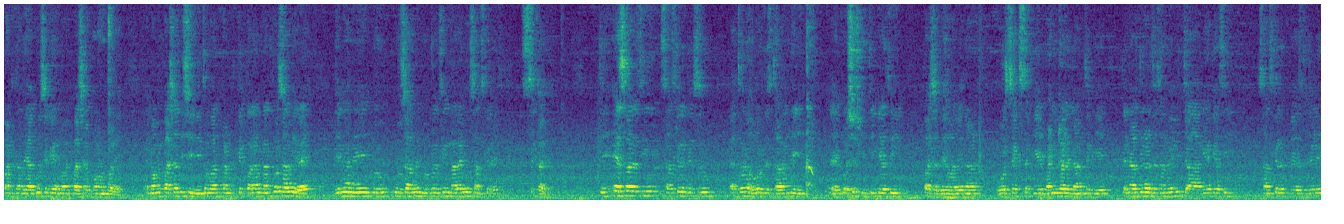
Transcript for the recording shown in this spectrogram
ਪੰਡਤਾਂ ਦੇ ਆਗੂ ਸੀਗੇ, ਨੌਵੇਂ ਪਾਤਸ਼ਾਹ ਪਾਉਣ ਵਾਲੇ। ਨੌਵੇਂ ਪਾਤਸ਼ਾਹ ਦੀ ਸ਼ਹੀਦੀ ਤੋਂ ਬਾਅਦ ਪੰਡਿਤ ਕਿਰਪਾ ਰਾਮ ਅਨੰਦਪੁਰ ਸਾਹਿਬ ਹੀ ਰਹੇ, ਜਿਨ੍ਹਾਂ ਨੇ ਗੁਰੂ ਗੁਰੂ ਸਾਹਿਬ ਨੇ ਗੁਰੂ ਗ੍ਰੰਥ ਸਿੰਘ ਮਹਾਰਾਜ ਨੂੰ ਸੰਸਕ੍ਰਿਤ ਸਿਖਾਈ ਤੇ ਇਸ ਵਾਰ ਅਸੀਂ ਸੰਸਕ੍ਰਿਤ ਦਿਵਸ ਨੂੰ ਥੋੜਾ ਹੋਰ ਵਿਸਥਾਰਨ ਦੀ ਕੋਸ਼ਿਸ਼ ਕੀਤੀ ਕਿ ਅਸੀਂ ਭਾਸ਼ਾ ਦੇ ਹਵਾਲੇ ਨਾਲ, ਹੋਰ ਸਿੱਖ ਸਕੀਏ, ਬਾਣੀ ਬਾਰੇ ਜਾਣ ਸਕੀਏ ਤੇ ਨਾਲ ਦੀ ਨਾਲ ਸਾਨੂੰ ਇਹ ਵੀ ਚਾਹ ਆ ਗਿਆ ਕਿ ਅਸੀਂ ਸੰਸਕ੍ਰਿਤ ਬੇਸਡ ਜਿਹੜੇ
